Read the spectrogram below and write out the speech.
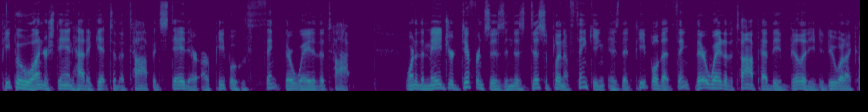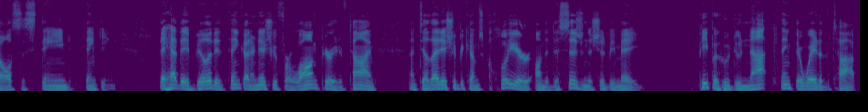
People who understand how to get to the top and stay there are people who think their way to the top. One of the major differences in this discipline of thinking is that people that think their way to the top have the ability to do what I call sustained thinking. They have the ability to think on an issue for a long period of time until that issue becomes clear on the decision that should be made. People who do not think their way to the top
